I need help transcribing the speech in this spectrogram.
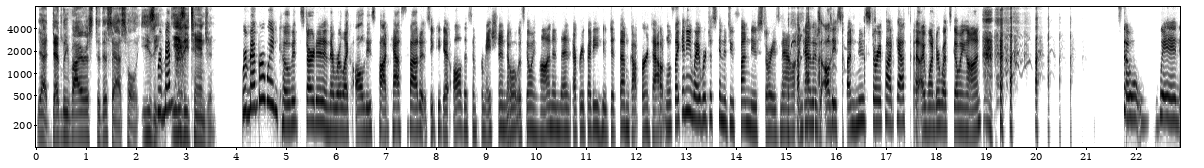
yeah. Deadly virus to this asshole. Easy, Remember- easy tangent. Remember when COVID started and there were like all these podcasts about it so you could get all this information and know what was going on? And then everybody who did them got burnt out and was like, anyway, we're just going to do fun news stories now. And now there's all these fun news story podcasts, but I wonder what's going on. So when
